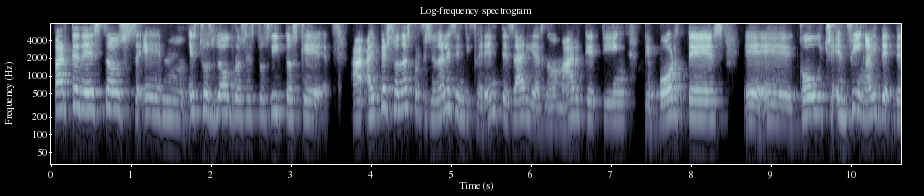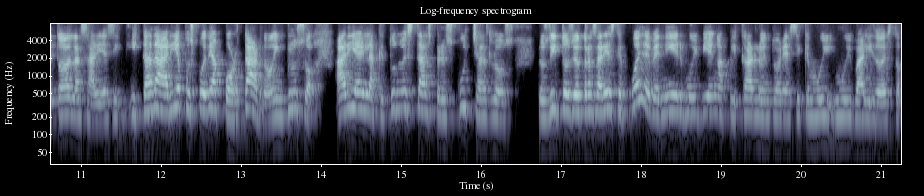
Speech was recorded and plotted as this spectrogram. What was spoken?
parte de estos, em, estos logros, estos hitos, que hay personas profesionales en diferentes áreas, ¿no? Marketing, deportes, eh, eh, coach, en fin, hay de, todas las áreas y, y, cada área pues puede aportar, ¿no? Incluso área en la que tú no estás, pero escuchas los, los hitos de otras áreas, te puede venir muy bien aplicarlo en tu área, así que muy, muy válido esto.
